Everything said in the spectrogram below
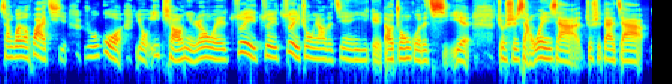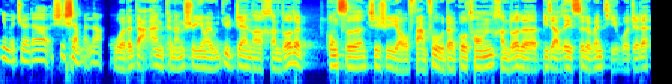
相关的话题，如果有一条你认为最最最重要的建议给到中国的企业，就是想问一下，就是大家你们觉得是什么呢？我的的。答案可能是因为遇见了很多的公司，其实有反复的沟通，很多的比较类似的问题。我觉得，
